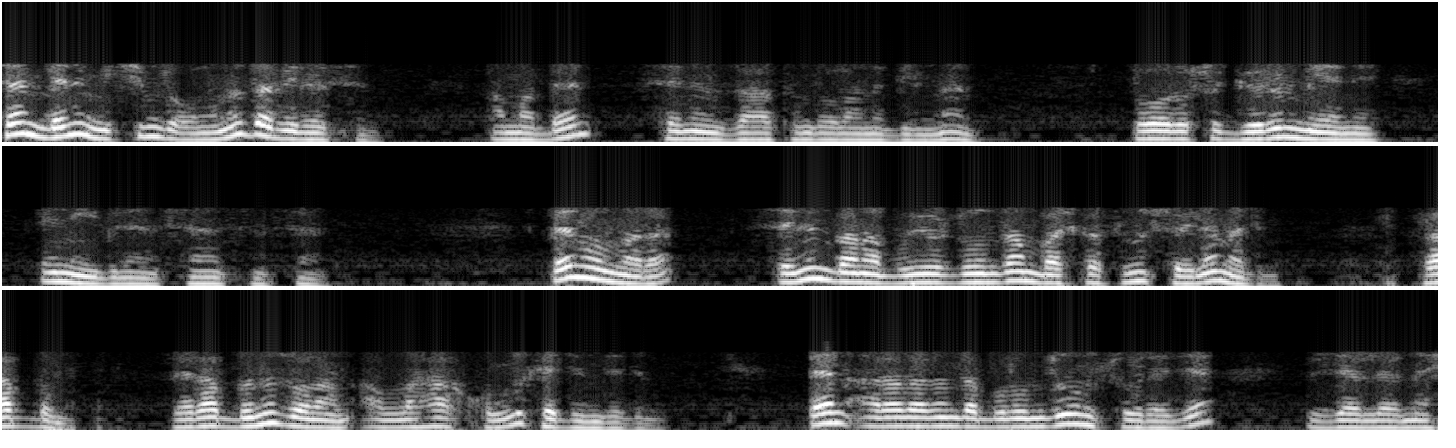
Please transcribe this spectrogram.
Sen benim içimde olanı da bilirsin. Ama ben senin zatında olanı bilmem. Doğrusu görülmeyeni en iyi bilen sensin sen. Ben onlara senin bana buyurduğundan başkasını söylemedim. Rabbim ve Rabbiniz olan Allah'a kulluk edin dedim. Ben aralarında bulunduğum sürece üzerlerine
